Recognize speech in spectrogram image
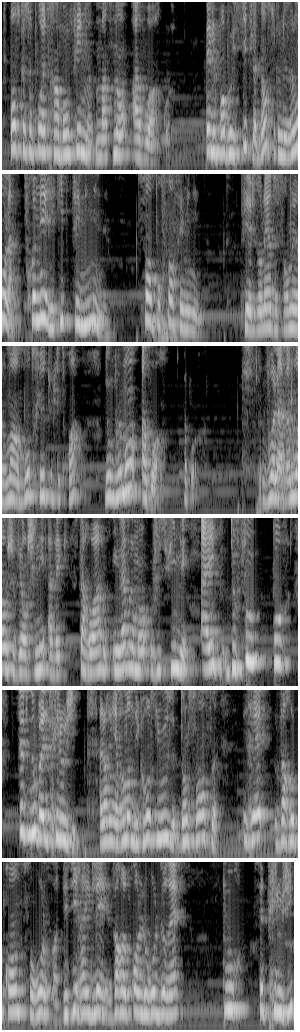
Je pense que ça pourrait être un bon film, maintenant à voir quoi. Et le point positif là-dedans, c'est que nous avons la première équipe féminine. 100% féminine. Puis elles ont l'air de former vraiment un bon trio toutes les trois. Donc vraiment à voir, à voir. Voilà, maintenant je vais enchaîner avec Star Wars. Et là vraiment, je suis mais hype de fou pour cette nouvelle trilogie. Alors il y a vraiment des grosses news dans le sens, Rey va reprendre son rôle, enfin Daisy Ridley va reprendre le rôle de Rey pour cette trilogie.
